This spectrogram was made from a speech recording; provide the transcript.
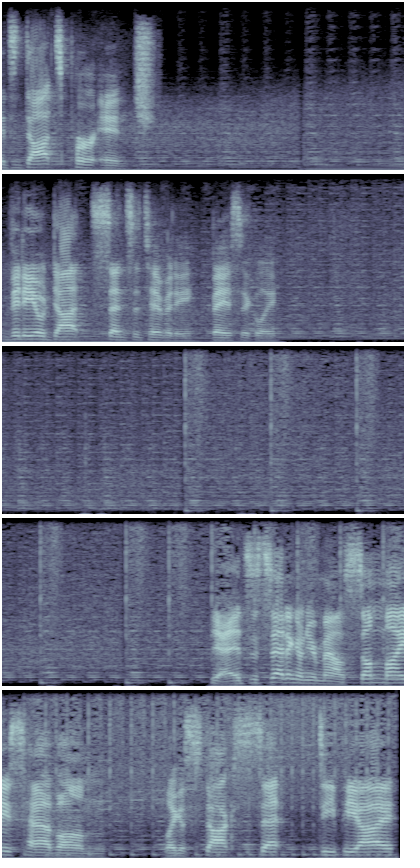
it's dots per inch. Video dot sensitivity, basically. Yeah, it's a setting on your mouse. Some mice have, um, like a stock set DPI,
